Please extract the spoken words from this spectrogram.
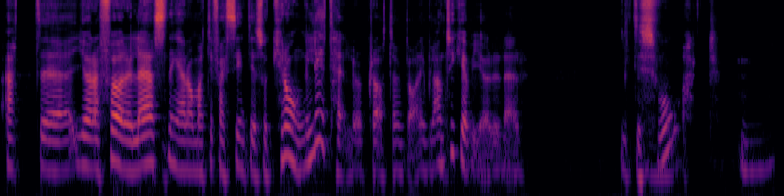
Att uh, göra föreläsningar om att det faktiskt inte är så krångligt heller att prata med barn. Ibland tycker jag vi gör det där lite svårt. Mm.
